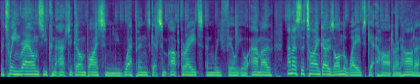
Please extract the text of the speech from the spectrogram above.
Between rounds, you can actually go and buy some new weapons, get some upgrades, and refill your ammo. And as the time goes on, the waves get harder and harder.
